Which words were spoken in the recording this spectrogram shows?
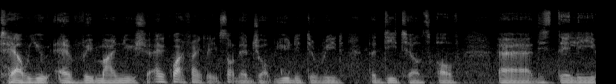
tell you every minutia. And quite frankly, it's not their job. You need to read the details of uh, this daily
